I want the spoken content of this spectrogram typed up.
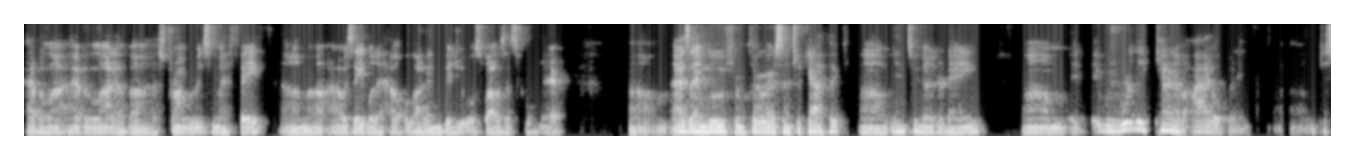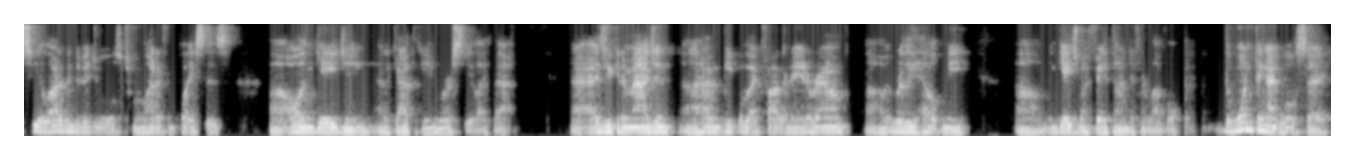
having a lot, having a lot of uh, strong roots in my faith, um, I was able to help a lot of individuals while I was at school there. Um, as I moved from Clearwater Central Catholic um, into Notre Dame, um, it, it, was really kind of eye-opening to see a lot of individuals from a lot of different places uh, all engaging at a Catholic university like that. Uh, as you can imagine, uh, having people like Father Nate around uh, really helped me um, engage my faith on a different level. The one thing I will say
